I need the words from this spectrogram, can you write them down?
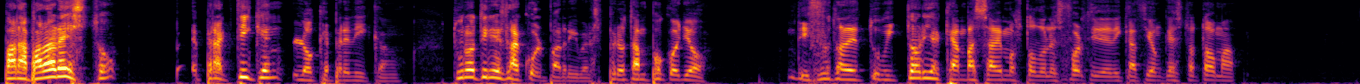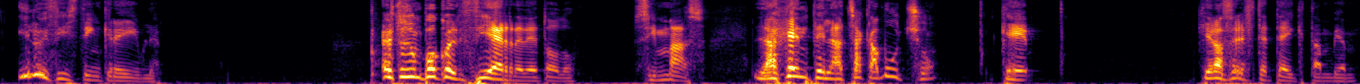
Para parar esto, practiquen lo que predican. Tú no tienes la culpa, Rivers, pero tampoco yo. Disfruta de tu victoria, que ambas sabemos todo el esfuerzo y dedicación que esto toma. Y lo hiciste increíble. Esto es un poco el cierre de todo. Sin más. La gente le achaca mucho que... Quiero hacer este take también.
